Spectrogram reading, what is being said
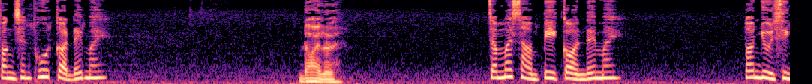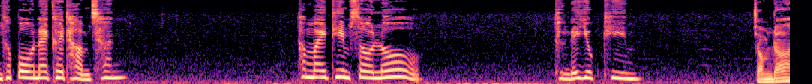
ฟังฉันพูดก่อนได้ไหมได้เลยจำเมื่อสามปีก่อนได้ไหม ตอนอยู่สิงคโปร์นายเคยถามฉันทำไมทีมโซโล่ถึงได้ยุบทีมจำได้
